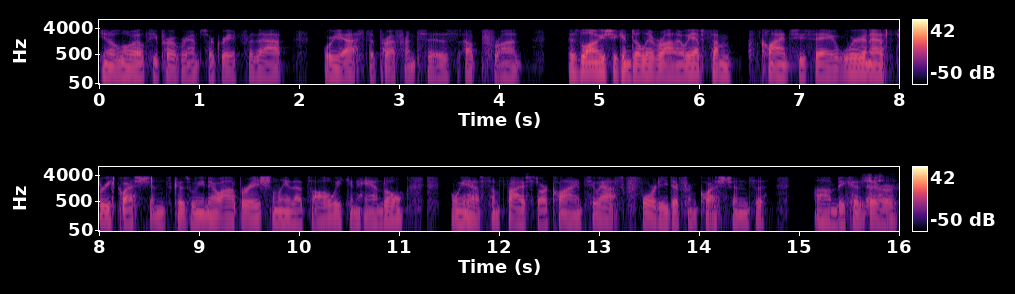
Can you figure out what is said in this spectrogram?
you know loyalty programs are great for that, where you ask the preferences up front. As long as you can deliver on it. We have some clients who say we're going to ask three questions because we know operationally that's all we can handle. We have some five-star clients who ask 40 different questions um, because yeah. they're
